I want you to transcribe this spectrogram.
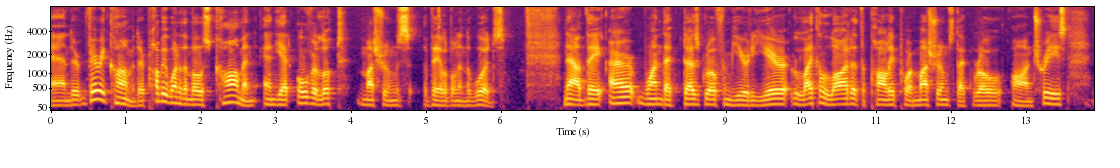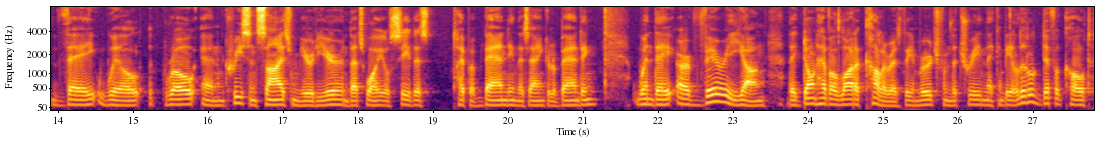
and they're very common. They're probably one of the most common and yet overlooked mushrooms available in the woods. Now, they are one that does grow from year to year. Like a lot of the polypore mushrooms that grow on trees, they will grow and increase in size from year to year, and that's why you'll see this type of banding, this angular banding. When they are very young, they don't have a lot of color as they emerge from the tree, and they can be a little difficult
